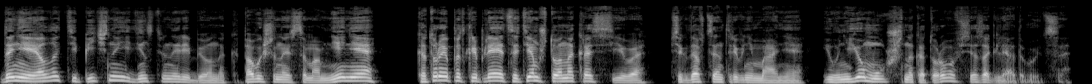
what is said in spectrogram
Даниэла – типичный единственный ребенок, повышенное самомнение, которая подкрепляется тем, что она красива, всегда в центре внимания, и у нее муж, на которого все заглядываются.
